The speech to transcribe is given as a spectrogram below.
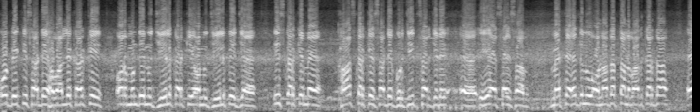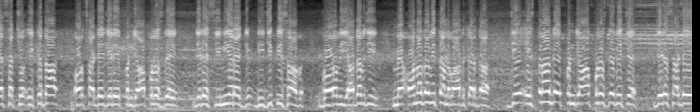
ਉਹ ਬੇਟੀ ਸਾਡੇ ਹਵਾਲੇ ਕਰਕੇ ਔਰ ਮੁੰਡੇ ਨੂੰ ਜੇਲ੍ਹ ਕਰਕੇ ਉਹਨੂੰ ਜੇਲ੍ਹ ਭੇਜਿਆ ਇਸ ਕਰਕੇ ਮੈਂ ਖਾਸ ਕਰਕੇ ਸਾਡੇ ਗੁਰਜੀਤ ਸਰ ਜਿਹੜੇ ਏਐਸਆਈ ਸਾਹਿਬ, ਮੈਂ ਤਹਿ ਦਿਲੋਂ ਉਹਨਾਂ ਦਾ ਧੰਨਵਾਦ ਕਰਦਾ ਐਸਐਚਓ ਇੱਕ ਦਾ, ਔਰ ਸਾਡੇ ਜਿਹੜੇ ਪੰਜਾਬ ਪੁਲਿਸ ਦੇ ਜਿਹੜੇ ਸੀਨੀਅਰ ਹੈ ਡੀਜੀਪੀ ਸਾਹਿਬ, ਗੌਰਵ ਯਾਦਵ ਜੀ, ਮੈਂ ਉਹਨਾਂ ਦਾ ਵੀ ਧੰਨਵਾਦ ਕਰਦਾ। ਜੇ ਇਸ ਤਰ੍ਹਾਂ ਦੇ ਪੰਜਾਬ ਪੁਲਿਸ ਦੇ ਵਿੱਚ ਜਿਹੜੇ ਸਾਡੇ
